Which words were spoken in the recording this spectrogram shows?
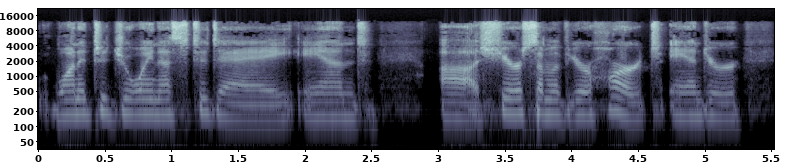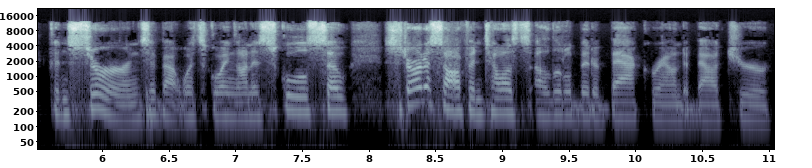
wanted to join us today and uh, share some of your heart and your concerns about what's going on in schools. So, start us off and tell us a little bit of background about your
